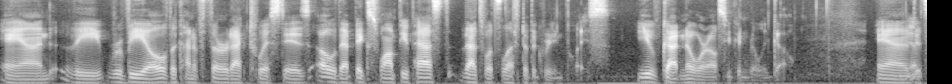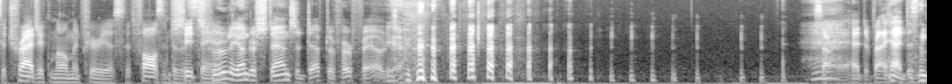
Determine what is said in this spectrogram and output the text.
And the reveal, the kind of third act twist is, oh, that big swamp you passed, that's what's left of the green place. You've got nowhere else you can really go. And Yep. it's a tragic moment. Furiosa falls into She the sand. truly understands the depth of her failure. Sorry, I had to. I had to.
